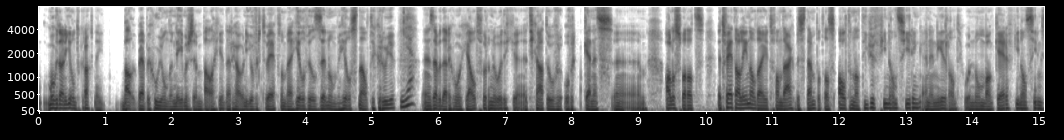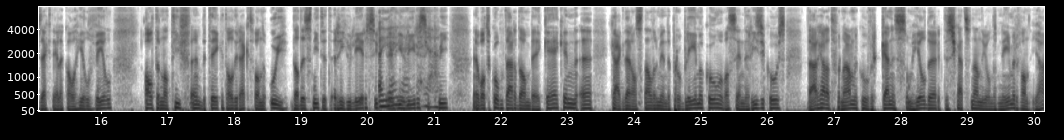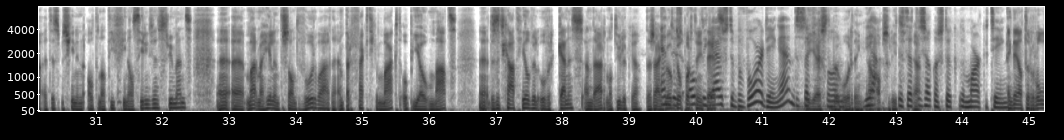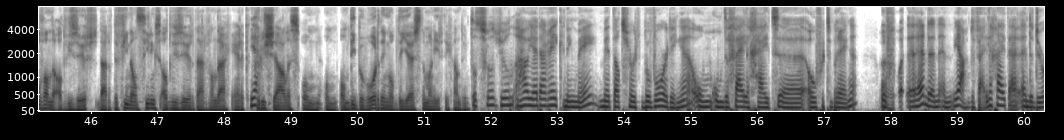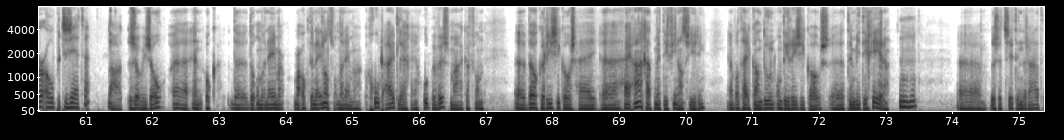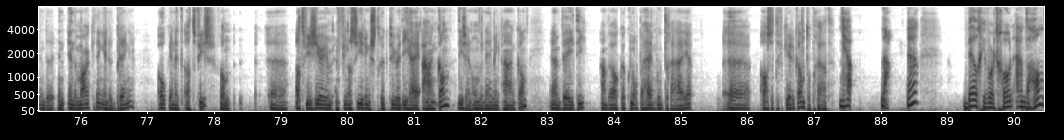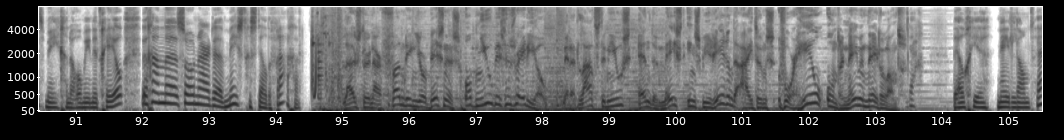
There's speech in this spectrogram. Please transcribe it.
mogen dat niet ontkrachten. We hebben goede ondernemers in België, daar gaan we niet over twijfelen, met heel veel zin om heel snel te groeien. Ja. En ze hebben daar gewoon geld voor nodig. Het gaat over, over kennis. Ehm, alles wat dat, het feit alleen al dat je het vandaag bestempelt als alternatieve financiering, en in Nederland gewoon non-bankaire financiering, zegt eigenlijk al heel veel. Alternatief betekent al direct van, oei, dat is niet het reguliere, circuit. Ah, reguliere circuit. En wat komt daar dan bij kijken? Uh, ga ik daar dan sneller mee in de problemen komen? Wat zijn de risico's? Daar gaat het voornamelijk over kennis, om heel duidelijk te schetsen aan die ondernemer van, ja, het is misschien een alternatief financieringsinstrument, uh, uh, maar met heel interessante voorwaarden en perfect gemaakt op jouw maat. dus het gaat heel veel over kennis en daar natuurlijk, ja, daar zagen we ook dus de opportuniteit. ook de juiste bewoording, hè? Dus de juiste gewoon, bewoording, ja, absoluut. Dus dat ja. is ook een stuk de marketing. Ik denk dat de rol van de adviseur, daar, de financieringsadviseur daar vandaag eigenlijk cruciaal is om, om, om die bewoording op de juiste manier te gaan doen. Tot slot, John, hou jij daar rekening mee met dat soort bewoordingen om, om de veiligheid uh, over te brengen? Of uh, en, en, ja, de veiligheid en de deur open te zetten? Nou, sowieso. Uh, en ook de, de ondernemer, maar ook de Nederlandse ondernemer goed uitleggen en goed bewust maken van welke risico's hij, hij aangaat met die financiering. En wat hij kan doen om die risico's te mitigeren. Mm -hmm. Uh, dus het zit inderdaad in de, in, in, de marketing, in het brengen. Ook in het advies. Van, adviseer je hem een financieringsstructuur die hij aan kan. Die zijn onderneming aan kan. En weet hij aan welke knoppen hij moet draaien. Als het de verkeerde kant op gaat. Ja, nou. Ja. België wordt gewoon aan de hand meegenomen in het geheel. We gaan zo naar de meest gestelde vragen. Luister naar Funding Your Business op Nieuw Business Radio. Met het laatste nieuws en de meest inspirerende items voor heel ondernemend Nederland. Ja. België, Nederland. Hè?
